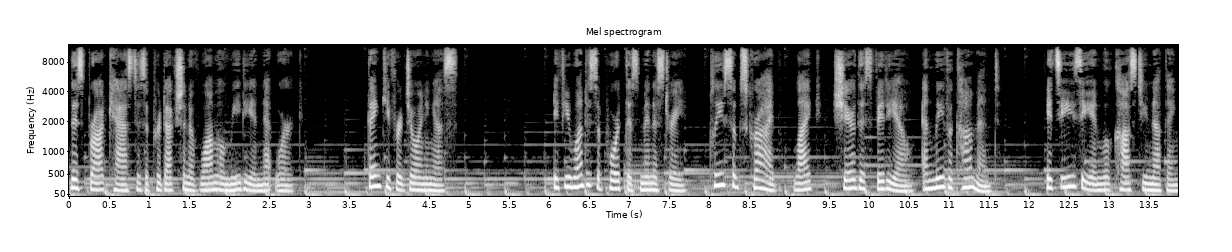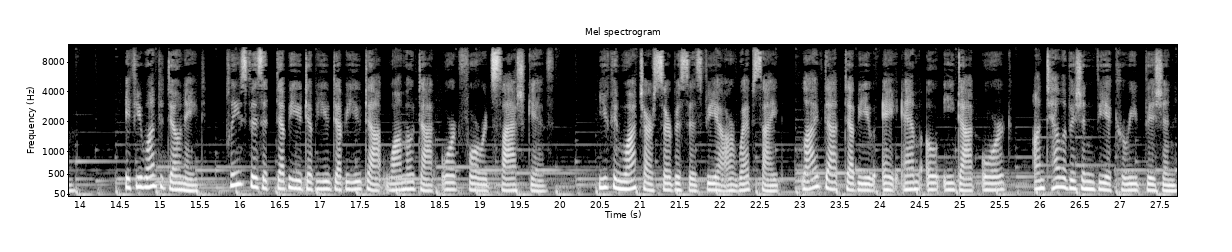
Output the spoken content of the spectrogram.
This broadcast is a production of WAMO Media Network. Thank you for joining us. If you want to support this ministry, please subscribe, like, share this video, and leave a comment. It's easy and will cost you nothing. If you want to donate, please visit www.wamo.org forward slash give. You can watch our services via our website, live.wamo.org, on television via Carib Vision,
